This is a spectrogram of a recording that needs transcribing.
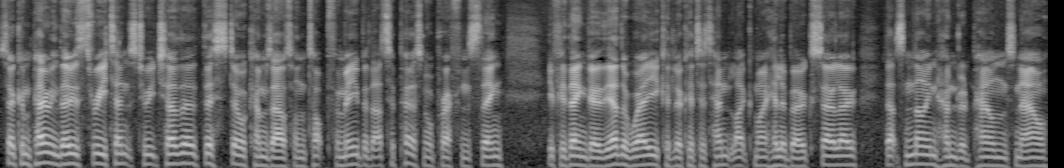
So comparing those three tents to each other, this still comes out on top for me, but that's a personal preference thing. If you then go the other way, you could look at a tent like my Hilleberg Solo. That's 900 pounds now,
